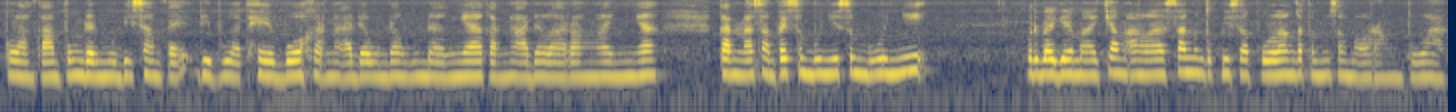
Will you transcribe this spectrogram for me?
pulang kampung dan mudik sampai dibuat heboh karena ada undang-undangnya, karena ada larangannya, karena sampai sembunyi-sembunyi berbagai macam alasan untuk bisa pulang ketemu sama orang tua.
